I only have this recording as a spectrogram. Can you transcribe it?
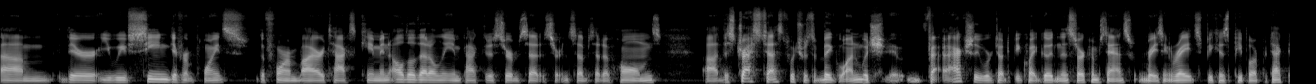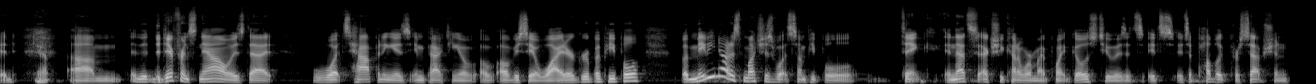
Um, there, you, we've seen different points. The foreign buyer tax came in, although that only impacted a certain set, a certain subset of homes. Uh, the stress test, which was a big one, which uh, actually worked out to be quite good in this circumstance, raising rates because people are protected. Yep. Um, the, the difference now is that what's happening is impacting a, a- obviously a wider group of people, but maybe not as much as what some people think. And that's actually kind of where my point goes to is it's it's it's a public perception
